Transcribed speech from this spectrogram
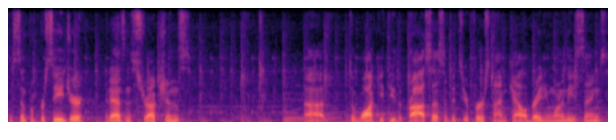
A simple procedure. It has instructions uh, to walk you through the process if it's your first time calibrating one of these things.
